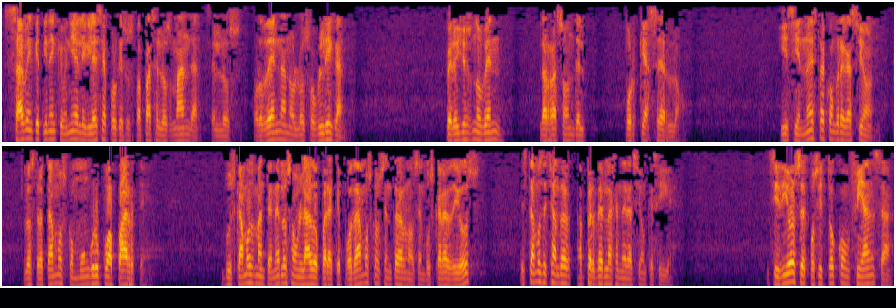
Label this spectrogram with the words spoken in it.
saben que tienen que venir a la iglesia porque sus papás se los mandan, se los ordenan o los obligan, pero ellos no ven la razón del por qué hacerlo. Y si en nuestra congregación los tratamos como un grupo aparte, buscamos mantenerlos a un lado para que podamos concentrarnos en buscar a Dios, estamos echando a perder la generación que sigue. Si Dios depositó confianza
